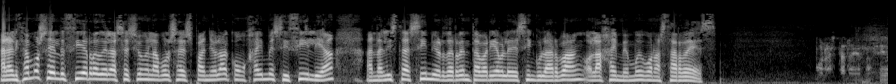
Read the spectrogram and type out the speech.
Analizamos el cierre de la sesión en la Bolsa Española con Jaime Sicilia, analista senior de renta variable de Singular Bank. Hola Jaime, muy buenas tardes. Buenas tardes,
